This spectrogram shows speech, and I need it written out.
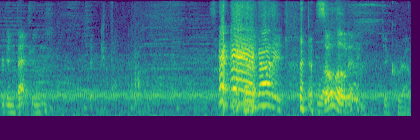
Freaking Batcoon. Hey, I got it! Solo, dang. Such crap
